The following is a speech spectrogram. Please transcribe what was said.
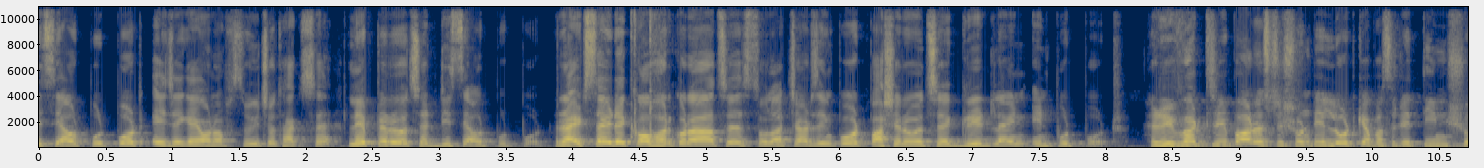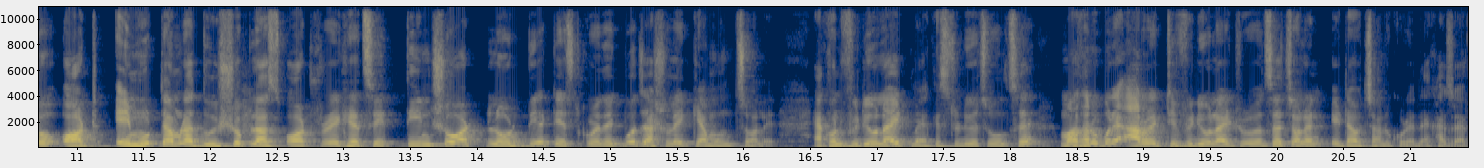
এসি আউটপুট পোর্ট, এই জায়গায় অন অফ সুইচও থাকছে। লেফটে রয়েছে ডিসি আউটপুট পোর্ট রাইট সাইডে কভার করা আছে সোলার চার্জিং পোর্ট পাশে রয়েছে grid line input port River three power স্টেশনটি লোড ক্যাপাসিটি তিনশো অট এই মুহূর্তে আমরা দুইশো প্লাস অট রেখেছি। তিনশো অট লোড দিয়ে টেস্ট করে দেখব যে আসলে কেমন চলে। এখন ভিডিও লাইট ম্যাক স্টুডিও চলছে। মাথার উপরে আরও একটি ভিডিও লাইট রয়েছে। চলেন এটাও চালু করে দেখা যাক।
